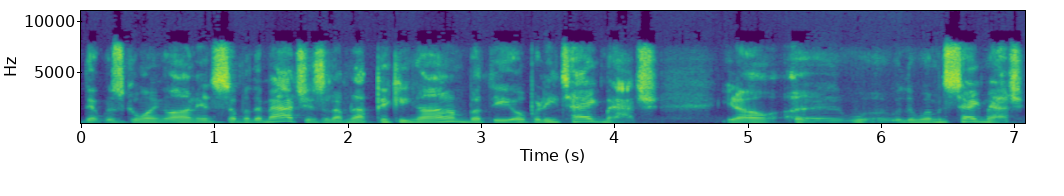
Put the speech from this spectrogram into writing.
that was going on in some of the matches, and I'm not picking on them, but the opening tag match you know, uh, w- the women's tag match.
